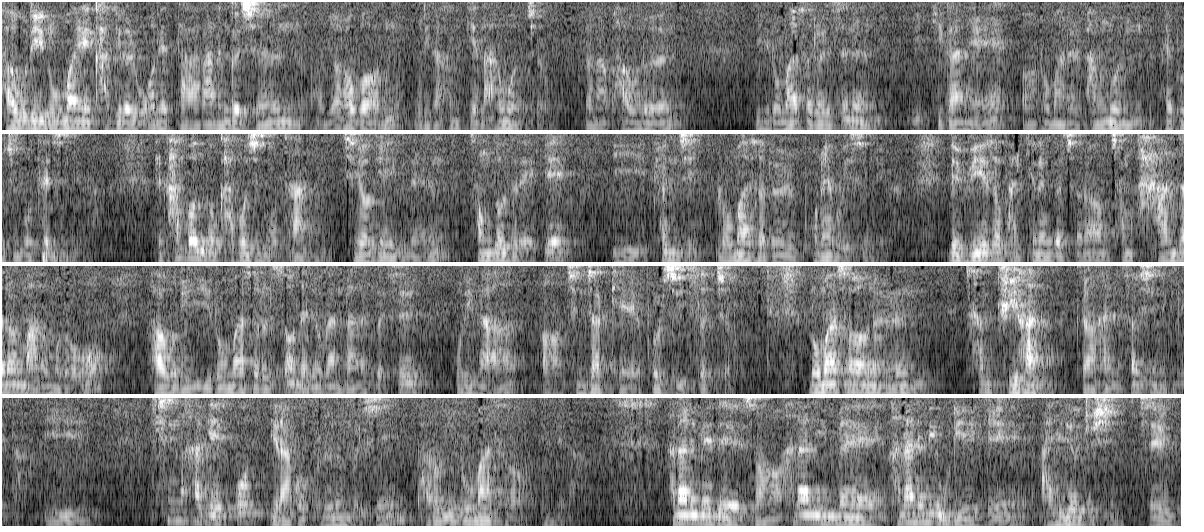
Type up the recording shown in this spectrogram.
바울이 로마에 가기를 원했다라는 것은 어, 여러 번 우리가 함께 나누었죠. 그러나 바울은 이 로마서를 쓰는 이 기간에 어, 로마를 방문해 보지 못했습니다. 즉 한 번도 가보지 못한 지역에 있는 성도들에게 이 편지 로마서를 보내고 있습니다. 근데 위에서 밝히는 것처럼 참 간절한 마음으로 바울이 이 로마서를 써 내려간다는 것을 우리가 어, 짐작해 볼 수 있었죠. 로마서는 참 귀한 그러한 서신입니다. 이 신학의 꽃이라고 부르는 것이 바로 이 로마서입니다. 하나님에 대해서 하나님의 하나님이 우리에게 알려주신 즉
